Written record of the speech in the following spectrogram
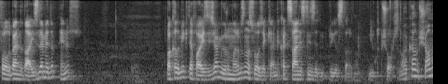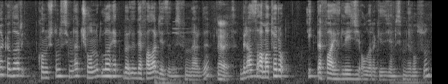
For All'ı ben de daha izlemedim henüz. Bakalım ilk defa izleyeceğim. Yorumlarımız nasıl olacak yani. Birkaç sahnesini izledim Reels'lardan. YouTube Shorts'tan. Bakalım şu ana kadar konuştuğumuz filmler çoğunlukla hep böyle defalarca izlediğimiz filmlerdi. Evet. Biraz amatör ilk defa izleyici olarak izleyeceğim filmler olsun.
